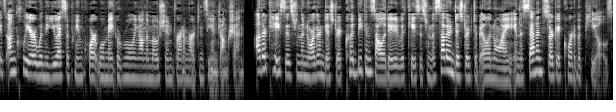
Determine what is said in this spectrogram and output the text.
It's unclear when the U.S. Supreme Court will make a ruling on the motion for an emergency injunction. Other cases from the Northern District could be consolidated with cases from the Southern District of Illinois in the Seventh Circuit Court of Appeals.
